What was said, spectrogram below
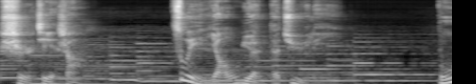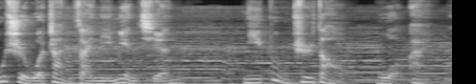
世界上最遥远的距离，不是我站在你面前。你不知道我爱你，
